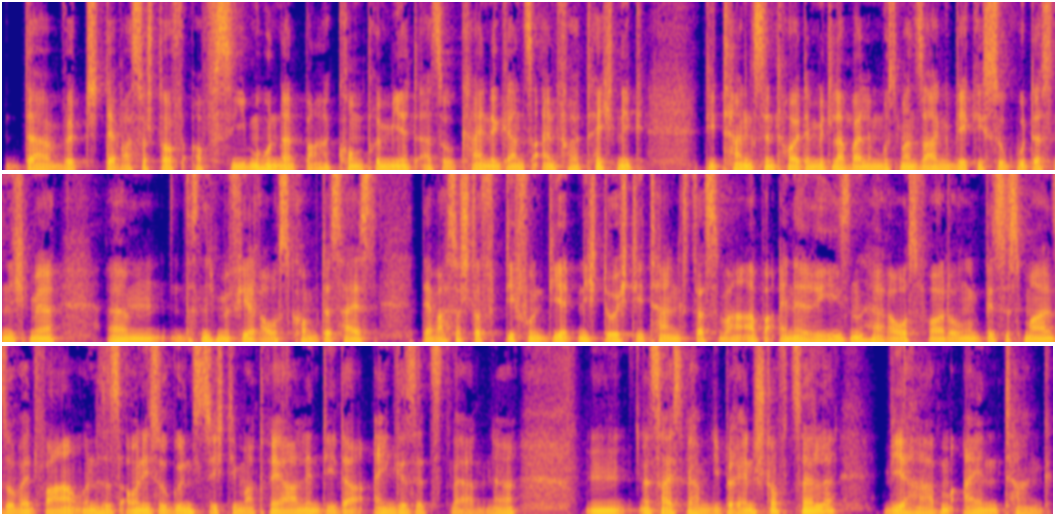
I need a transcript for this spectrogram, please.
Da wird der Wasserstoff auf 700 Bar komprimiert, also keine ganz einfache Technik. Die Tanks sind heute mittlerweile, muss man sagen, wirklich so gut, dass nicht mehr, ähm, dass nicht mehr viel rauskommt. Das heißt, der Wasserstoff diffundiert nicht durch die Tanks. Das war aber eine riesen Herausforderung, bis es mal soweit war. Und es ist auch nicht so günstig, die Materialien, die da eingesetzt werden. Ja. Mm, das heißt, wir haben die Brennstoffzelle, wir haben einen Tank.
